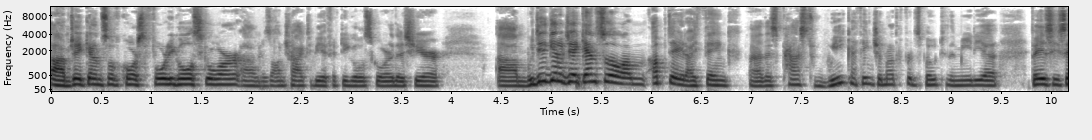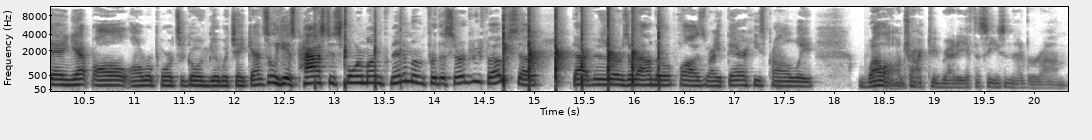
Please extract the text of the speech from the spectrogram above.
Um, Jake Guentzel, of course, 40 goal scorer. Um, was on track to be a 50 goal scorer this year. Um, we did get a Jake Guentzel um, update, I think, uh, this past week. I think Jim Rutherford spoke to the media, basically saying, "Yep, all all reports are going good with Jake Guentzel. He has passed his four month minimum for the surgery, folks. So that deserves a round of applause right there. He's probably well on track to be ready if the season ever um,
